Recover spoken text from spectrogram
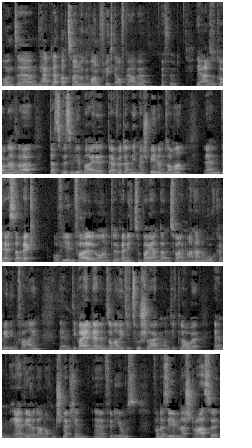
Und ähm, ja, Gladbach 2-0 gewonnen, Pflichtaufgabe erfüllt. Ja, also Torgen Hazard, das wissen wir beide, der wird dann nicht mehr spielen im Sommer. Ähm, der ist da weg, auf jeden Fall. Und äh, wenn nicht zu Bayern, dann zu einem anderen hochkarätigen Verein. Ähm, die Bayern werden im Sommer richtig zuschlagen und ich glaube, ähm, er wäre da noch ein Schnäppchen äh, für die Jungs von der Sebener Straße.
